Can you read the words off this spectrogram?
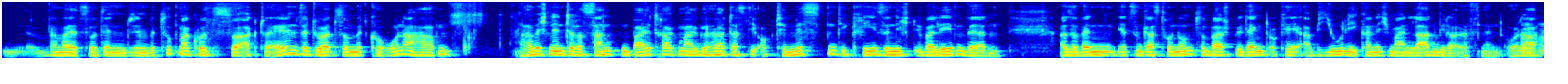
wenn wir jetzt so den, den Bezug mal kurz zur aktuellen Situation mit Corona haben, habe ich einen interessanten Beitrag mal gehört, dass die Optimisten die Krise nicht überleben werden. Also wenn jetzt ein Gastronom zum Beispiel denkt, okay, ab Juli kann ich meinen Laden wieder öffnen oder Mhm.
